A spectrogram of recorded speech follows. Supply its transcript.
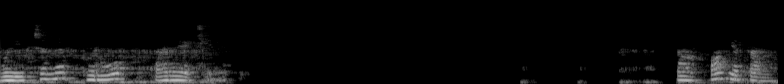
вивчене про речення. Пам'ятаємо,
